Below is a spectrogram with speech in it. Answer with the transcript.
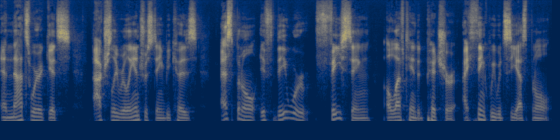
and that's where it gets actually really interesting because Espinal, if they were facing a left-handed pitcher, I think we would see Espinal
